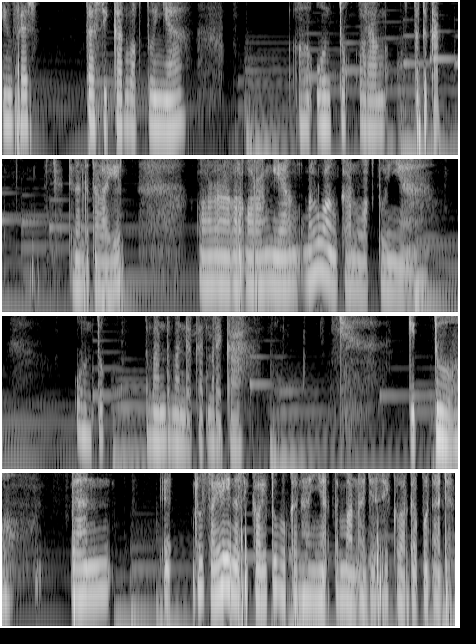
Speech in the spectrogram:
investasikan waktunya uh, untuk orang terdekat dengan kata lain, orang-orang yang meluangkan waktunya untuk teman-teman dekat mereka. Gitu. Dan eh, menurut saya inner circle itu bukan hanya teman aja sih, keluarga pun ada.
